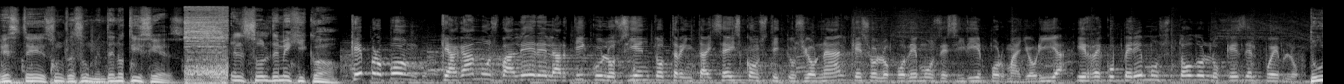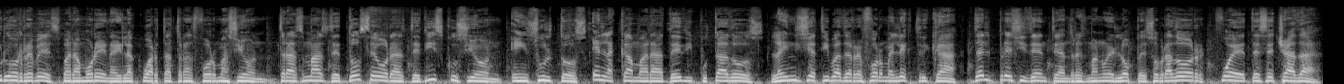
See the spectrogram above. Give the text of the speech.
Este es un resumen de noticias. El Sol de México. ¿Qué propongo? Que hagamos valer el artículo 136 constitucional, que eso lo podemos decidir por mayoría, y recuperemos todo lo que es del pueblo. Duro revés para Morena y la Cuarta Transformación. Tras más de 12 horas de discusión e insultos en la Cámara de Diputados, la iniciativa de reforma eléctrica del presidente Andrés Manuel López Obrador fue desechada.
